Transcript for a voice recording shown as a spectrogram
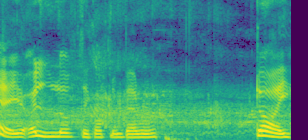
Yay, I love the goblin barrel. Die.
